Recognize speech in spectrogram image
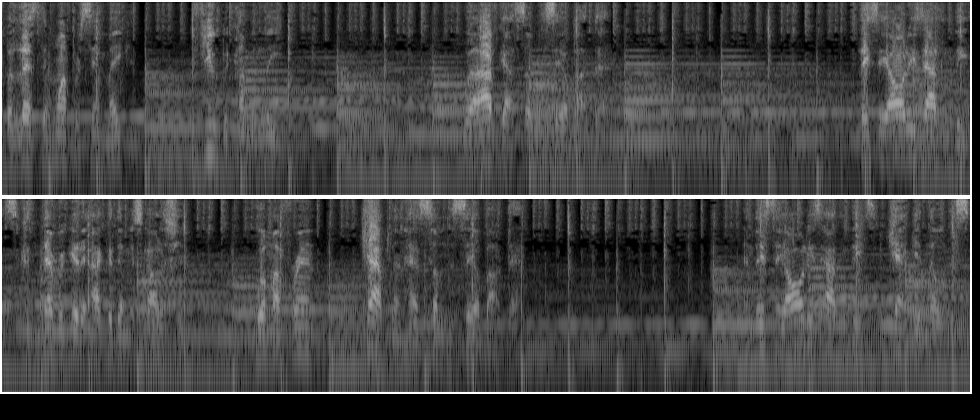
But less than 1% make it. Few become elite. Well, I've got something to say about that. They say all these athletes could never get an academic scholarship. Well, my friend, Kaplan has something to say about that. They say all these athletes can't get noticed.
